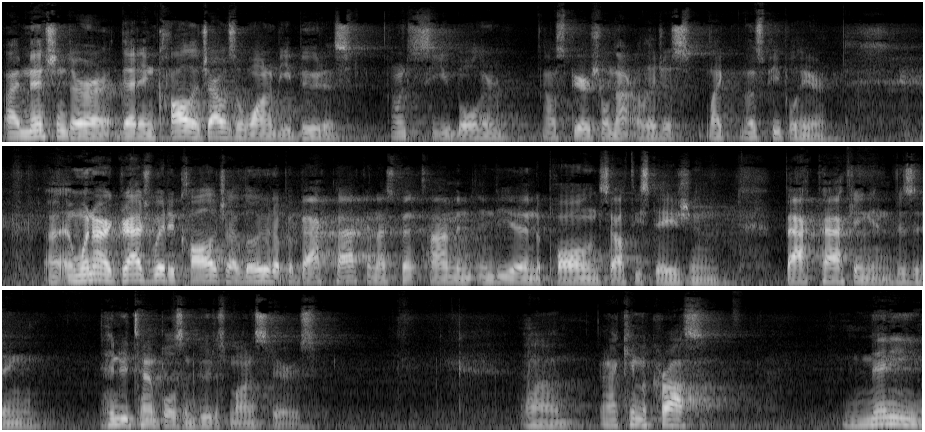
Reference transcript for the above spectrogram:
I mentioned to her that in college I was a wannabe Buddhist. I went to CU Boulder. I was spiritual, not religious, like most people here. Uh, and when I graduated college, I loaded up a backpack and I spent time in India and Nepal and Southeast Asia and backpacking and visiting Hindu temples and Buddhist monasteries. Um, and I came across many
